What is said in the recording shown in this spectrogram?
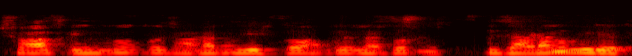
श्वास घेतो तो झाडातून घेतो आपल्याला तो ती झाडावरून घेतो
